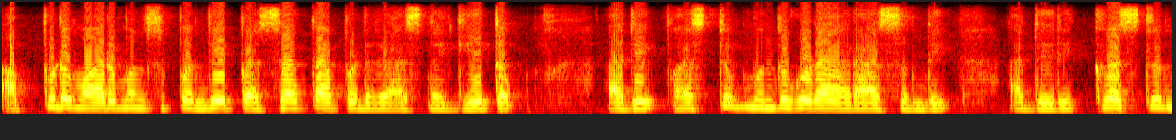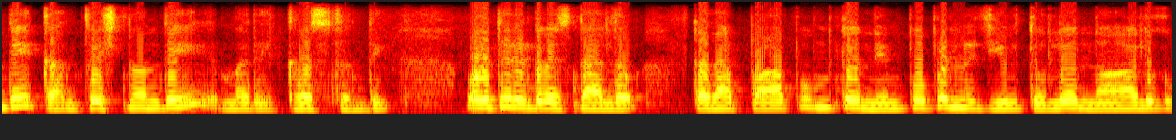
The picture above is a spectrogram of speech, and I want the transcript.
అప్పుడు మారుమనసు పొంది పశ్చాత్తాపడి రాసిన గీతం. అది ఫస్ట్ ముందు కూడా రాసింది. అది రిక్వెస్ట్ ఉంది కన్ఫెషన్ ఉంది మరి రిక్వెస్ట్ ఉంది. ఒకటి రెండు వచనాల్లో తన పాపంతో నింపబడిన జీవితంలో నాలుగు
